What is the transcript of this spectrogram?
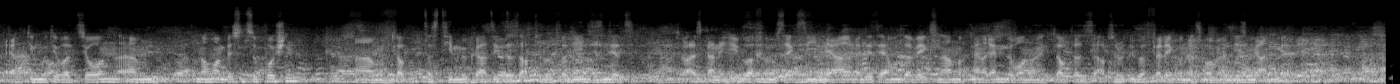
ja, die Motivation ähm, nochmal ein bisschen zu pushen. Ähm, ich glaube, das Team Mücke hat sich das absolut verdient. Sie sind jetzt, ich weiß gar nicht, über 5, 6, 7 Jahre in der DTM unterwegs und haben noch kein Rennen gewonnen. Ich glaube, das ist absolut überfällig und das wollen wir in diesem Jahr angehen.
